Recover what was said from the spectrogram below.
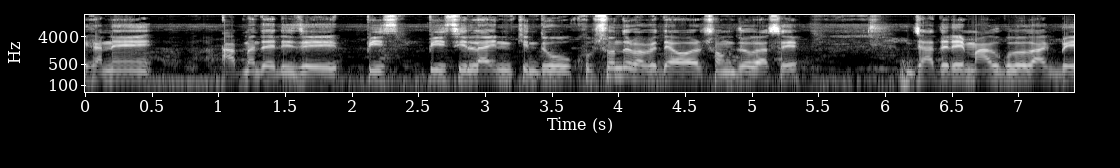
এখানে আপনাদের যে পিস পিসি লাইন কিন্তু খুব সুন্দরভাবে দেওয়ার সংযোগ আছে। যাদের এই মালগুলো লাগবে,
